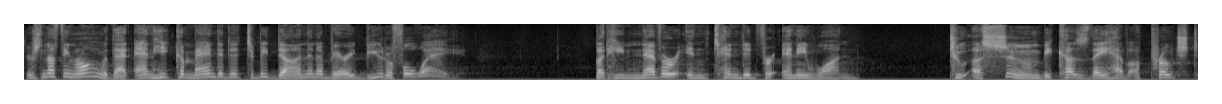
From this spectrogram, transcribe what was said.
There's nothing wrong with that. And he commanded it to be done in a very beautiful way. But he never intended for anyone to assume because they have approached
